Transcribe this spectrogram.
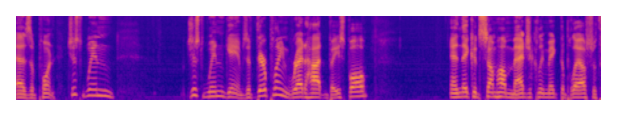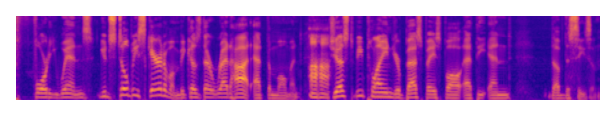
as a point. Just win just win games. If they're playing red hot baseball and they could somehow magically make the playoffs with 40 wins, you'd still be scared of them because they're red hot at the moment. Uh-huh. Just be playing your best baseball at the end of the season.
